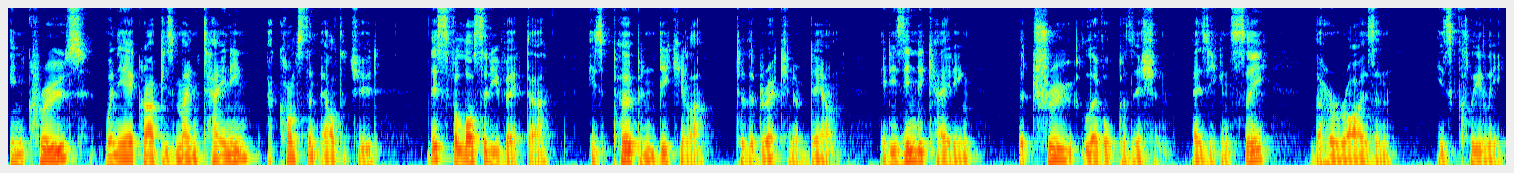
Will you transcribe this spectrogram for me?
In cruise, when the aircraft is maintaining a constant altitude, this velocity vector is perpendicular to the direction of down. It is indicating the true level position. As you can see, the horizon is clearly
